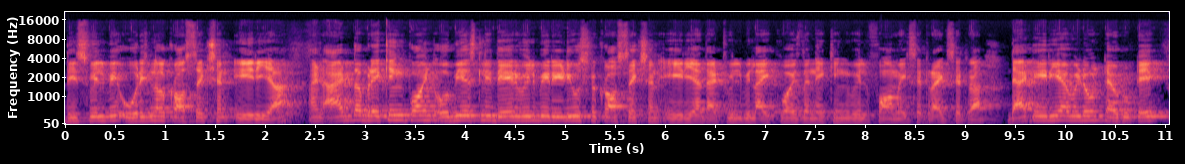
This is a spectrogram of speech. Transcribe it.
this will be original cross section area and at the breaking point obviously there will be reduced cross section area that will be likewise the necking will form etc etc that area we don't have to take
